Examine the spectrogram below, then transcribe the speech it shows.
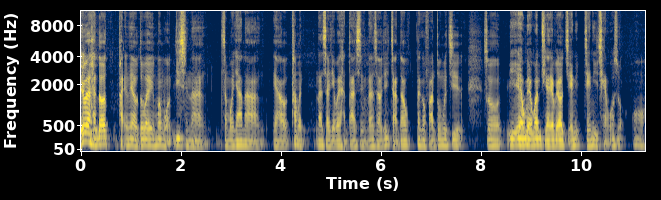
因为很多朋友都会问我疫情啊怎么样啊，然后他们那时候也会很担心，那时候一讲到那个房东会去说你有没有问题啊，要不要减你减你钱？我说哦，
